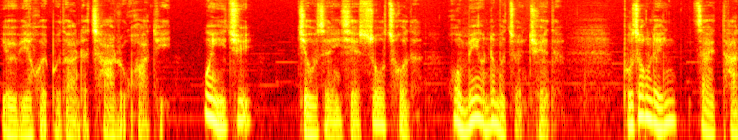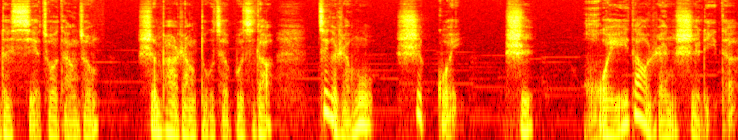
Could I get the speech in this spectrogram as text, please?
又一边会不断地插入话题，问一句，纠正一些说错的或没有那么准确的。蒲松龄在他的写作当中，生怕让读者不知道这个人物是鬼，是回到人世里的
